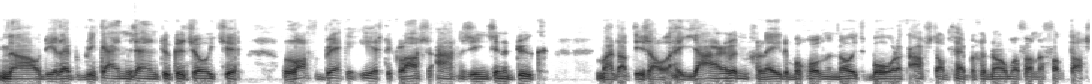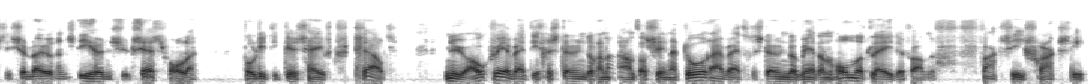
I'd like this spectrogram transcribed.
Nou, die Republikeinen zijn natuurlijk een zootje lafbekken eerste klas, aangezien ze natuurlijk, maar dat is al jaren geleden begonnen, nooit behoorlijk afstand hebben genomen van de fantastische leugens die hun succesvolle politicus heeft verteld. Nu ook weer werd hij gesteund door een aantal senatoren. Hij werd gesteund door meer dan 100 leden van de factie, fractie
